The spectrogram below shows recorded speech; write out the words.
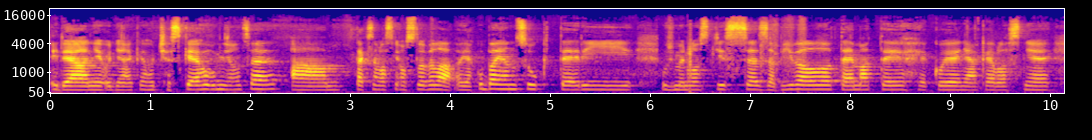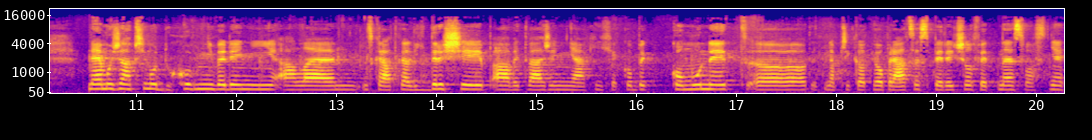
ideálně od nějakého českého umělce. A tak jsem vlastně oslovila Jakuba Jancu, který už v minulosti se zabýval tématy, jako je nějaké vlastně ne možná přímo duchovní vedení, ale zkrátka leadership a vytváření nějakých jakoby komunit, eh, například jeho práce Spiritual Fitness vlastně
